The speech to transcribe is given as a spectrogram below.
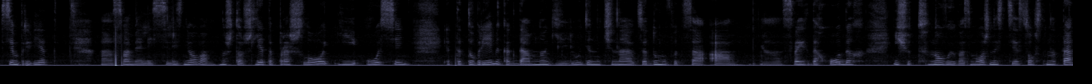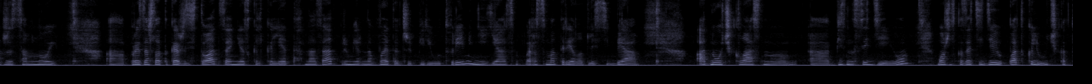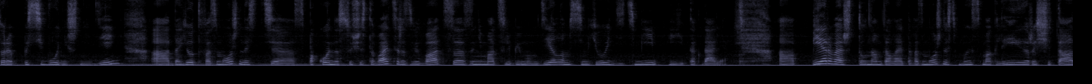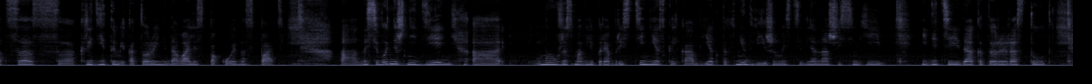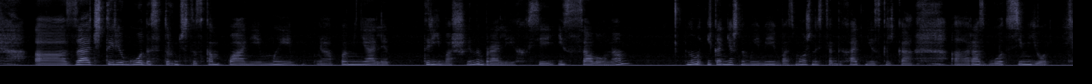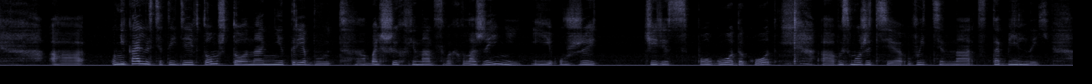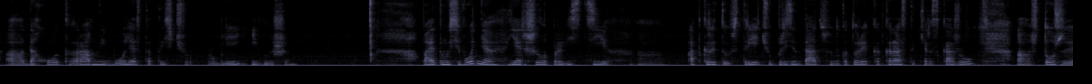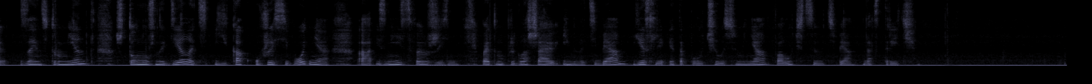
Всем привет! А, с вами Олеся Селезнева. Ну что ж, лето прошло и осень – это то время, когда многие люди начинают задумываться о а, своих доходах, ищут новые возможности. Собственно, также со мной а, произошла такая же ситуация несколько лет назад, примерно в этот же период времени я рассмотрела для себя одну очень классную а, бизнес-идею, можно сказать, идею под ключ, которая по сегодняшний день а, дает возможность а, спокойно существовать, развиваться, заниматься любимым делом, семьей, детьми и так далее. Первое, что нам дала эта возможность, мы смогли рассчитаться с кредитами, которые не давали спокойно спать. А, на сегодняшний день а, мы уже смогли приобрести несколько объектов недвижимости для нашей семьи и детей, да, которые растут. А, за 4 года сотрудничества с компанией мы поменяли три машины, брали их все из салона. Ну и, конечно, мы имеем возможность отдыхать несколько а, раз в год с семьей. Уникальность этой идеи в том, что она не требует больших финансовых вложений и уже через полгода-год а, вы сможете выйти на стабильный а, доход, равный более 100 тысяч рублей и выше. Поэтому сегодня я решила провести открытую встречу, презентацию, на которой я как раз-таки расскажу, а, что же за инструмент, что нужно делать и как уже сегодня а, изменить свою жизнь. Поэтому приглашаю именно тебя. Если это получилось у меня, получится и у тебя. До встречи!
